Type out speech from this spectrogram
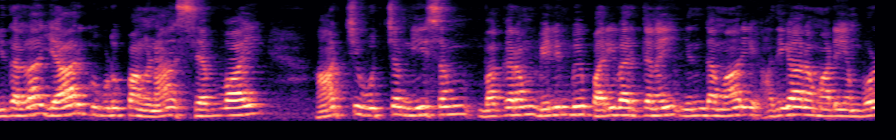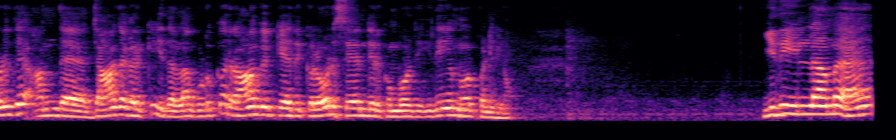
இதெல்லாம் யாருக்கு கொடுப்பாங்கன்னா செவ்வாய் ஆட்சி உச்சம் நீசம் வக்கரம் விளிம்பு பரிவர்த்தனை இந்த மாதிரி அதிகாரம் அடையும் பொழுது அந்த ஜாதகருக்கு இதெல்லாம் கொடுக்கும். ராகு கேதுக்களோடு சேர்ந்து இருக்கும்பொழுது இதையும் நோட் பண்ணிக்கணும். இது இல்லாமல்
